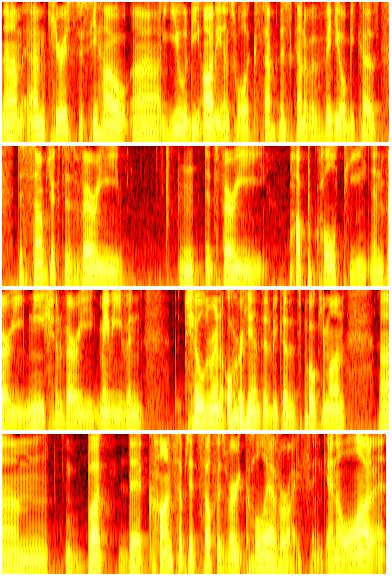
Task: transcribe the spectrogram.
Um, I'm curious to see how uh, you, the audience, will accept this kind of a video because the subject is very, it's very pop culty and very niche and very maybe even children oriented because it's Pokemon. Um, but the concept itself is very clever, I think, and a lot. Of,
